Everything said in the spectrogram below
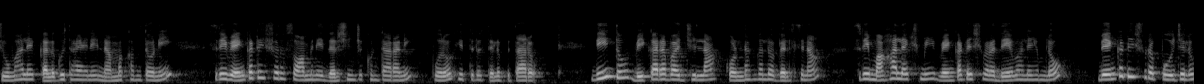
శుభాలే కలుగుతాయనే నమ్మకంతోనే శ్రీ వెంకటేశ్వర స్వామిని దర్శించుకుంటారని పురోహితులు తెలుపుతారు. దీంతో వికారాబాద్ జిల్లా కొండంగల్లో వెలిసిన శ్రీ మహాలక్ష్మి వెంకటేశ్వర దేవాలయంలో వెంకటేశ్వర పూజలు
